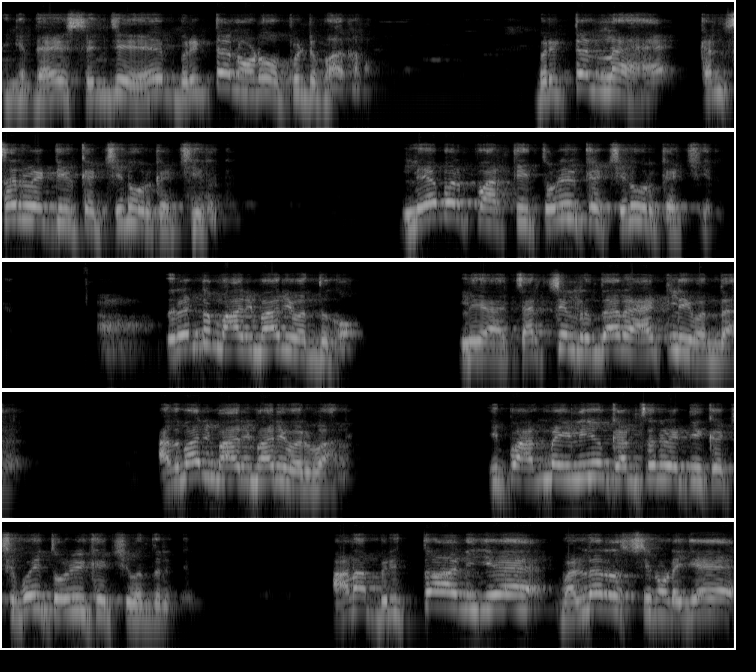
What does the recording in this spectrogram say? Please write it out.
நீங்கள் தயவு செஞ்சு பிரிட்டனோட ஒப்பிட்டு பார்க்கணும். பிரிட்டனில் கன்சர்வேட்டிவ் கட்சின்னு ஒரு கட்சி இருக்குது லேபர் பார்ட்டி தொழிற்கட்சின்னு ஒரு கட்சி இருக்கு. ரெண்டும் மாறி மாறி வந்துக்கும். இல்லையா? சர்ச்சில் இருந்தார் ஆட்லி வந்தார். அது மாதிரி மாறி மாறி வருவாங்க. இப்ப அண்மையிலையும் கன்சர்வேட்டிவ் கட்சி போய் தொழில் கட்சி வந்திருக்கு. ஆனா பிரித்தானிய வல்லரசினுடைய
